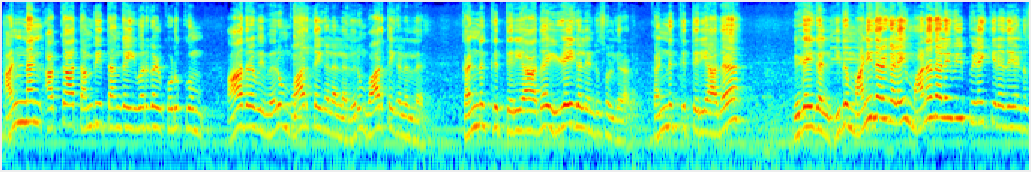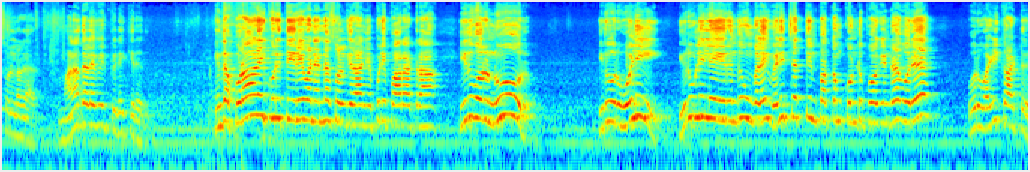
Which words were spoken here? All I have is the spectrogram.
அண்ணன் அக்கா தம்பி தங்கை இவர்கள் கொடுக்கும் ஆதரவு வெறும் வார்த்தைகள் அல்ல வெறும் வார்த்தைகள் அல்ல. கண்ணுக்கு தெரியாத இழைகள் என்று சொல்கிறார்கள். கண்ணுக்கு தெரியாத இழைகள். இது மனிதர்களை மனதளவில் பிணைக்கிறது என்று சொல்கிறார். மனதளவில் பிணைக்கிறது. இந்த குரானை குறித்து இறைவன் என்ன சொல்கிறான்? எப்படி பாராட்டுறான்? இது ஒரு நூர். இது ஒரு ஒளி. இருளிலே இருந்து உங்களை வெளிச்சத்தின் பக்கம் கொண்டு போகின்ற ஒரு ஒரு வழிகாட்டு.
